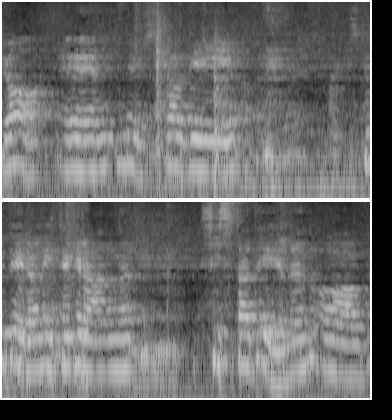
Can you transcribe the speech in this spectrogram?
Ja, eh, nu ska vi studera lite grann sista delen av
